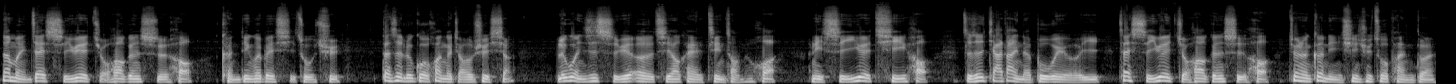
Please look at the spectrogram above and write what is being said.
那么你在十一月九号跟十号肯定会被洗出去。但是如果换个角度去想，如果你是十月二十七号开始进场的话，你十一月七号只是加大你的部位而已，在十一月九号跟十号就能更理性去做判断。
